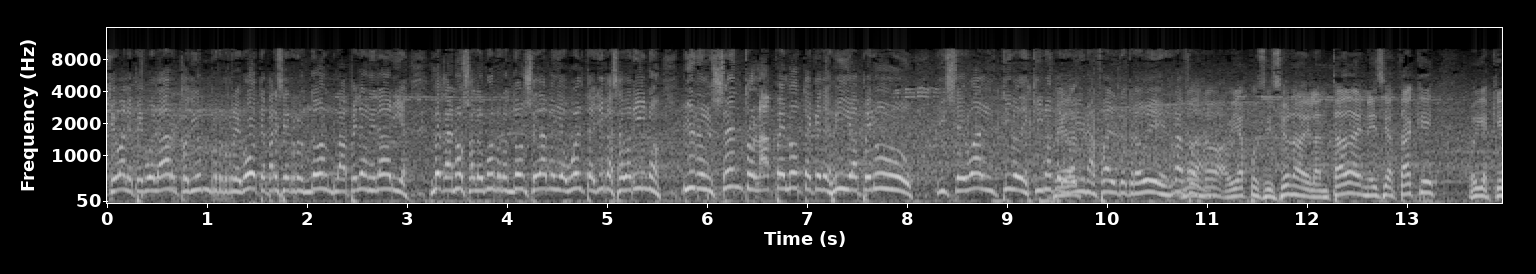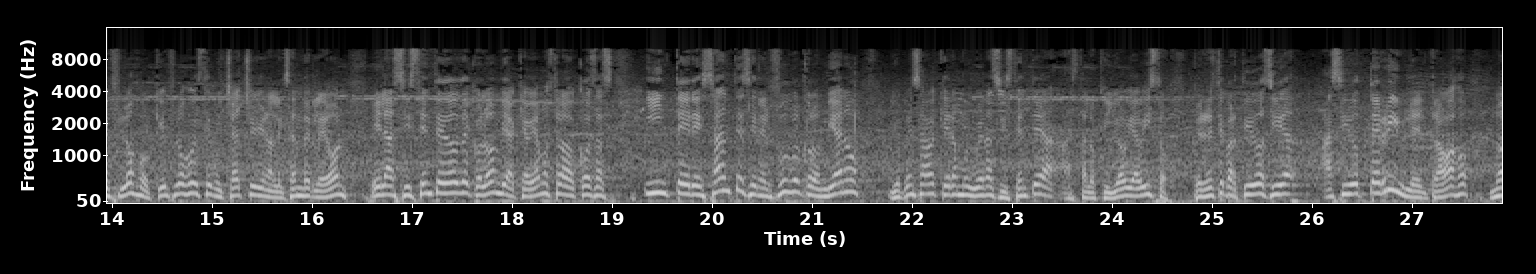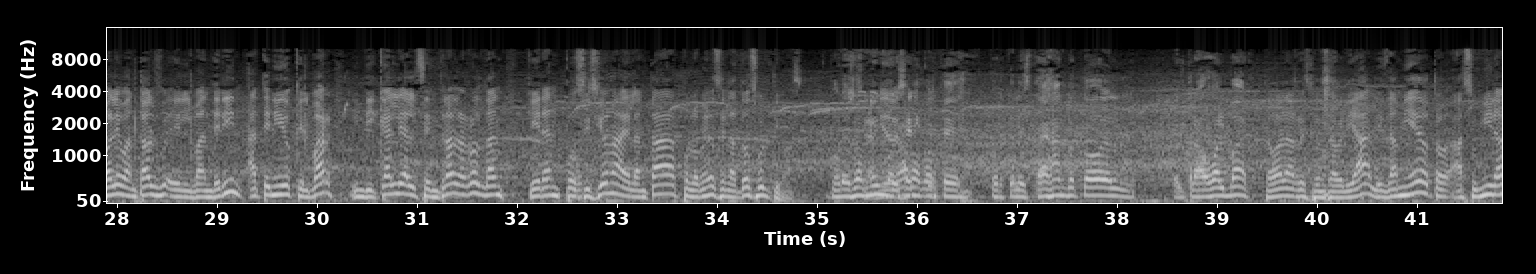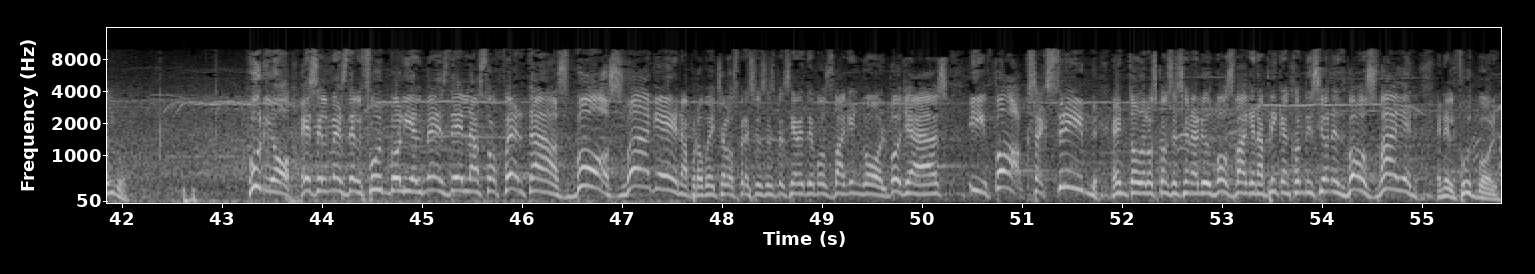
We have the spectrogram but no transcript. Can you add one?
que va, le pegó el arco, dio un rebote, aparece Rondón, la pelea en el área. La ganó Salomón Rondón, se da media vuelta, llega Sabarino. Viene el centro, la pelota que desvía Perú. Y se va el tiro de esquina, pero Pero- hay una falta otra vez, Rafa. No, no, había posición adelantada en ese ataque Oiga, qué flojo, qué flojo este muchacho, John Alexander León, el asistente 2 de Colombia, que había mostrado cosas interesantes en el fútbol colombiano. Yo pensaba que era muy buen asistente a- hasta lo que yo había visto, pero en este partido ha sido, ha sido terrible el trabajo. No ha levantado el, el banderín, ha tenido que el VAR indicarle al central a Roldán que era en posición adelantada, por lo menos en las dos últimas. Por eso ¿Será mismo, Rafa, porque, porque le está dejando todo el, el trabajo al bar. Toda la responsabilidad, les da miedo to- asumir algo. Junio es el mes del fútbol y el mes de las ofertas. Volkswagen. Aprovecha los precios especiales de Volkswagen Gol, Voyage y Fox Extreme. En todos los concesionarios Volkswagen aplican condiciones Volkswagen en el fútbol.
